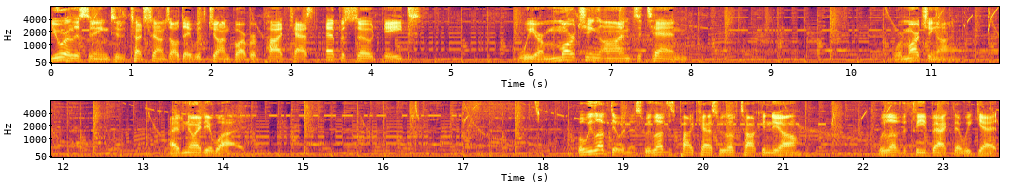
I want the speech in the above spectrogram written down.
You are listening to the Touchdowns All Day with John Barber podcast, episode 8. We are marching on to 10. We're marching on. I have no idea why. But we love doing this. We love this podcast. We love talking to y'all. We love the feedback that we get.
